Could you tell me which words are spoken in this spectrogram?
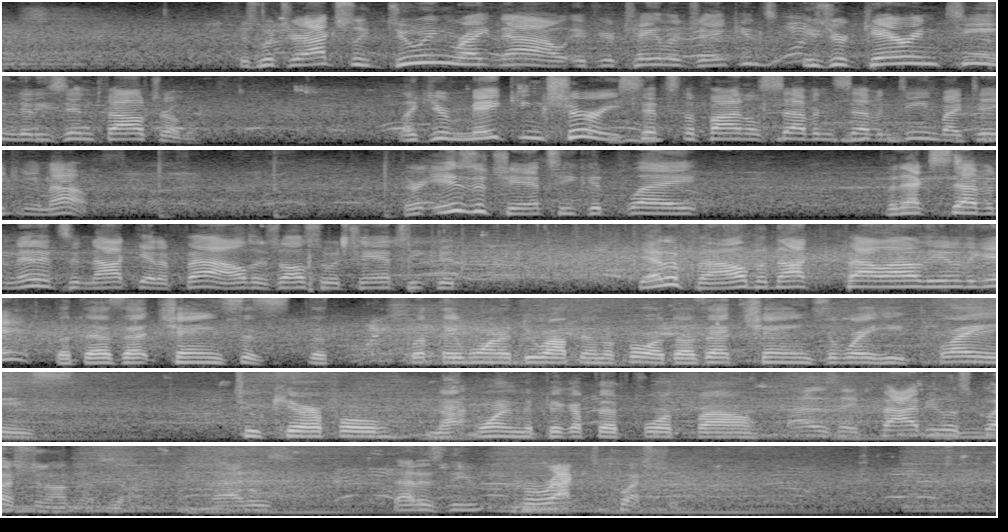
Because what you're actually doing right now, if you're Taylor Jenkins, is you're guaranteeing that he's in foul trouble. Like you're making sure he sits the final 7 17 by taking him out. There is a chance he could play the next seven minutes and not get a foul. There's also a chance he could get a foul but not foul out of the end of the game. but does that change this, the, what they want to do out there on the floor? Does that change the way he plays? Too careful, not wanting to pick up that fourth foul? That is a fabulous question on this. That is that is the correct question.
